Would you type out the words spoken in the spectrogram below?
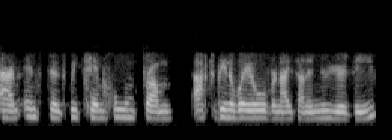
um, instance, we came home from after being away overnight on a New Year's Eve,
